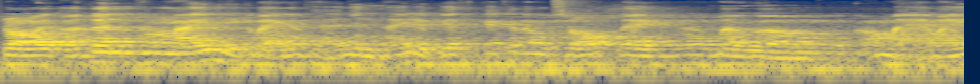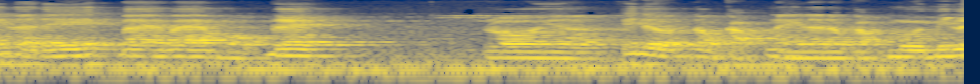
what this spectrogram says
Rồi ở trên thân máy thì các bạn có thể nhìn thấy được cái các cái thông số. Đây nó bao gồm có mã máy là DF331D, rồi cái đầu, đầu cọc này là đầu cọc 10 mm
